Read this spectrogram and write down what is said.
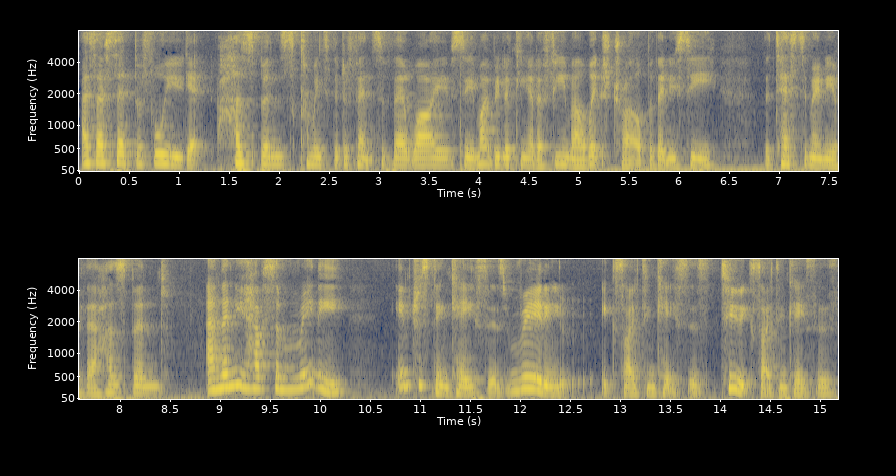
As I've said before, you get husbands coming to the defence of their wives. So you might be looking at a female witch trial, but then you see the testimony of their husband. And then you have some really interesting cases, really exciting cases, two exciting cases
